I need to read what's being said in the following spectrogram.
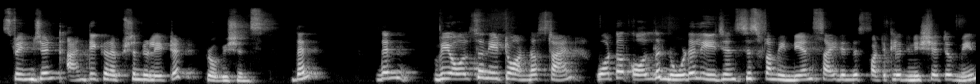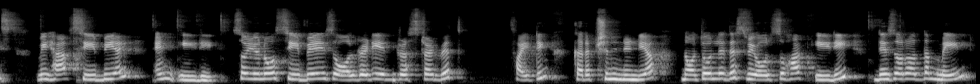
stringent anti-corruption related provisions. Then, then we also need to understand what are all the nodal agencies from Indian side in this particular initiative means. We have CBI and ED. So, you know, CBI is already interested with fighting corruption in India. Not only this, we also have ED. These are all the main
